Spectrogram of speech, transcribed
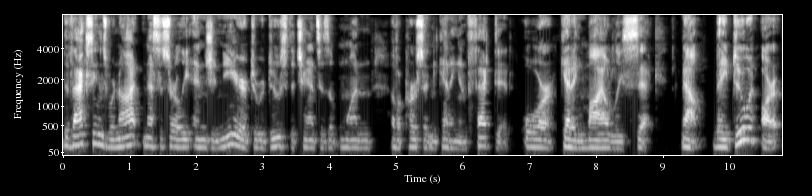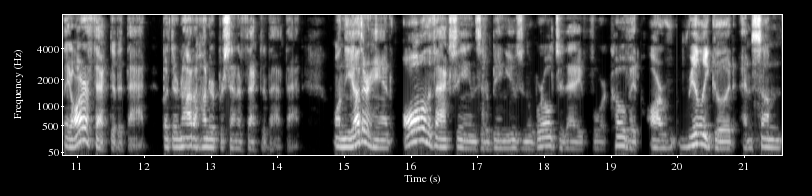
the vaccines were not necessarily engineered to reduce the chances of one of a person getting infected or getting mildly sick. Now, they do are they are effective at that, but they're not 100% effective at that. On the other hand, all the vaccines that are being used in the world today for COVID are really good and some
